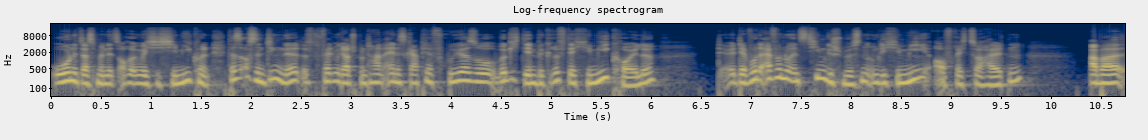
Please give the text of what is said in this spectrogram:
ohne dass man jetzt auch irgendwelche Chemiekeule. Das ist auch so ein Ding, ne? Das fällt mir gerade spontan ein. Es gab ja früher so wirklich den Begriff der Chemiekeule. Der, der wurde einfach nur ins Team geschmissen, um die Chemie aufrechtzuerhalten. Aber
